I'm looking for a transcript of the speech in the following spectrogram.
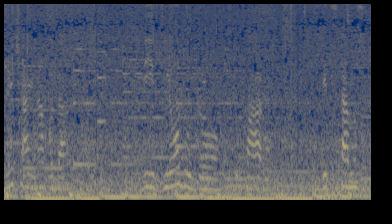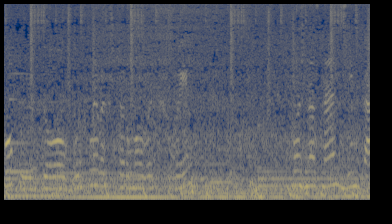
звичайна вода, від льоду до пару, від стану спокою до бурхливих штормових хвиль. Кожна з нас жінка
